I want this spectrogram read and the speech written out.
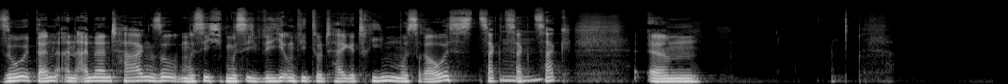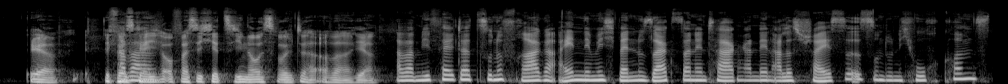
So, dann an anderen Tagen so, muss ich, muss ich, bin ich irgendwie total getrieben, muss raus, zack, zack, zack. Ähm, ja, ich weiß Aber- gar nicht, auf was ich jetzt hinaus wollte, aber ja. Aber mir fällt dazu eine Frage ein, nämlich wenn du sagst, an den Tagen, an denen alles scheiße ist und du nicht hochkommst,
